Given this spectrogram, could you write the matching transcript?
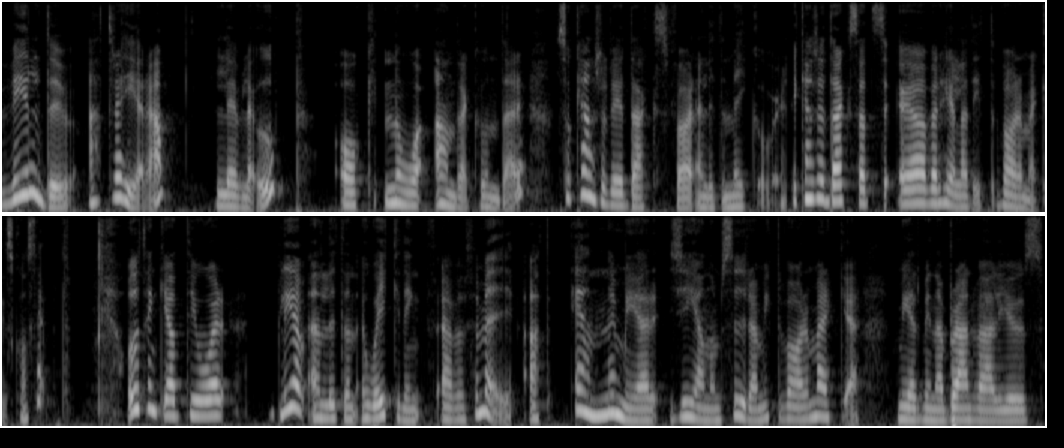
Vill du attrahera, levla upp och nå andra kunder så kanske det är dags för en liten makeover. Det kanske är dags att se över hela ditt varumärkeskoncept. Och då tänker jag att Dior blev en liten awakening även för mig. Att ännu mer genomsyra mitt varumärke med mina brand values,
